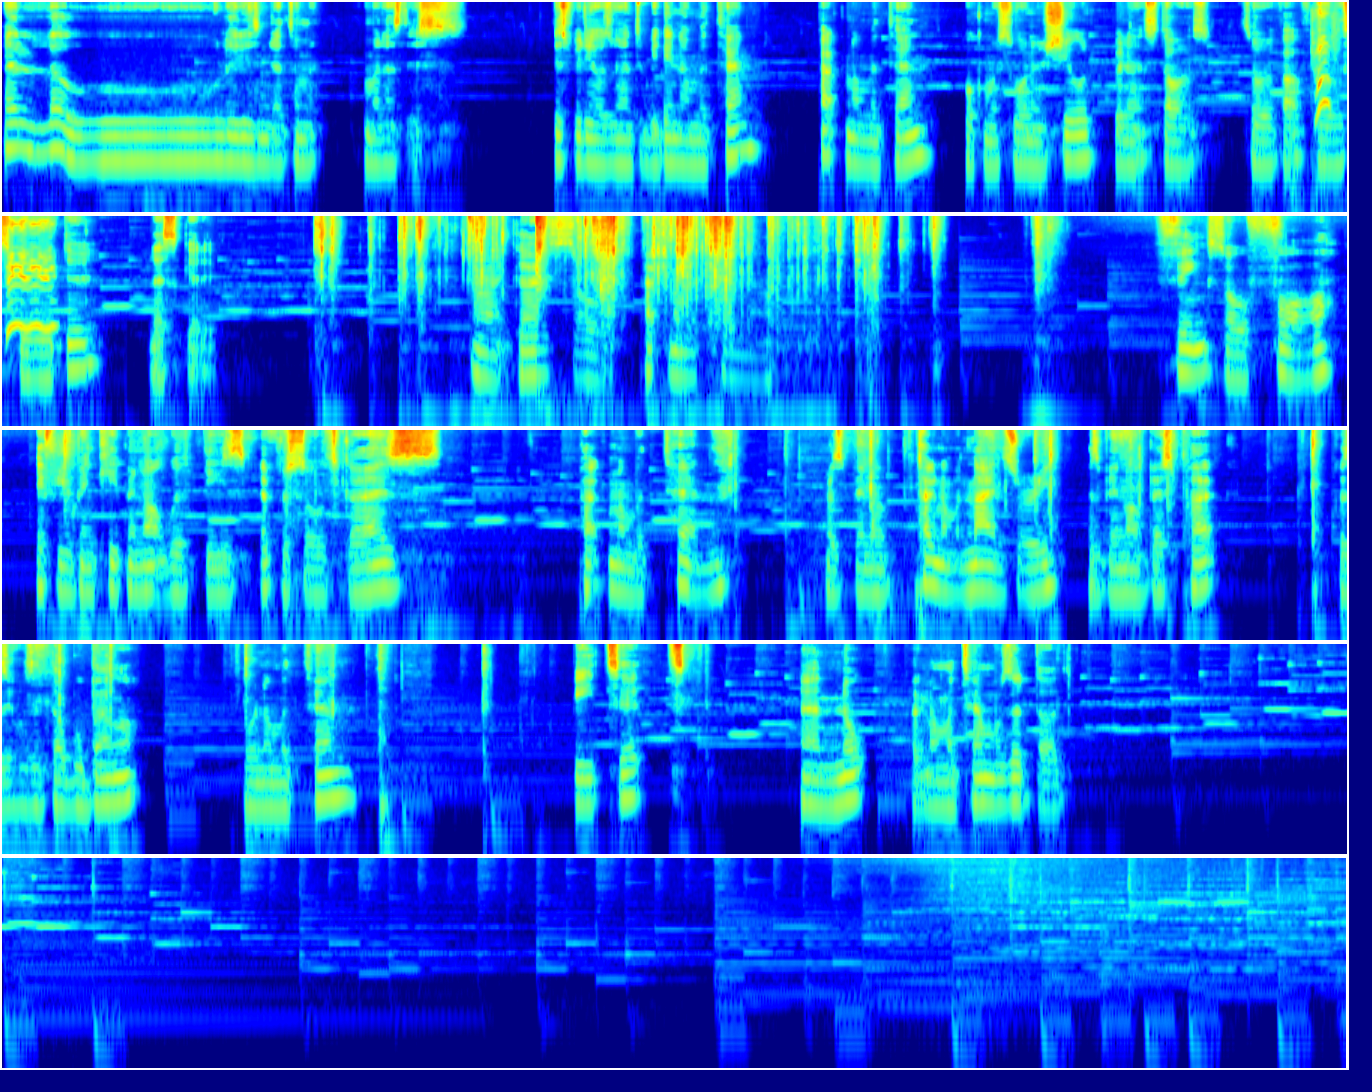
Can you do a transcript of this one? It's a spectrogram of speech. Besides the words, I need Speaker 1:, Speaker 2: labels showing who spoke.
Speaker 1: Hello, ladies and gentlemen. What is this? This video is going to be day number 10, pack number 10, Pokemon Sword and Shield, Brilliant Stars. So without further ado, let's get it. Alright guys, so pack number 10 now. Think so far, if you've been keeping up with these episodes guys, pack number 10 has been a, pack number 9 sorry, has been our best pack because it was a double banger. For number 10, it. And nope, pack number 10 was a dud.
